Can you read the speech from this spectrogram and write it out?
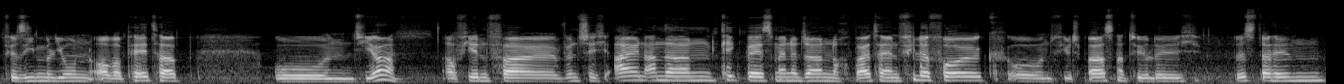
für 7 Millionen overpaid habe. Und ja, auf jeden Fall wünsche ich allen anderen Kickbase-Managern noch weiterhin viel Erfolg und viel Spaß natürlich. Bis dahin.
